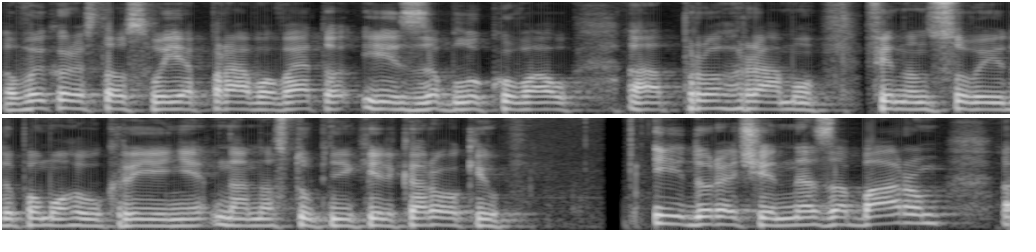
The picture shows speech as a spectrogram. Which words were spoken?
використав своє право вето і заблокував програму фінансової допомоги Україні на наступні кілька років. І, до речі, незабаром е,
